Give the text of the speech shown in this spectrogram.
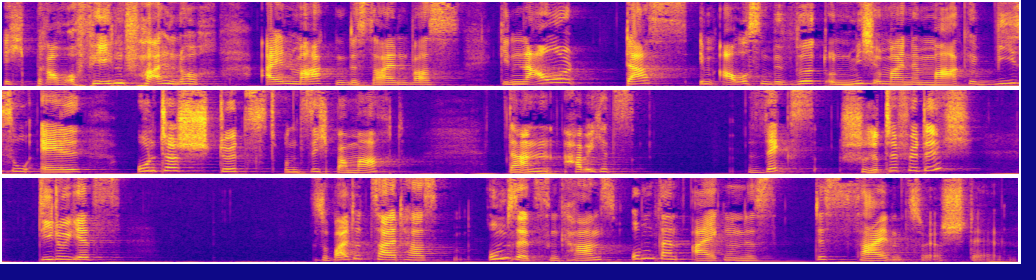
ich brauche auf jeden Fall noch ein Markendesign, was genau das im Außen bewirkt und mich und meine Marke visuell unterstützt und sichtbar macht, dann habe ich jetzt sechs Schritte für dich, die du jetzt, sobald du Zeit hast, umsetzen kannst, um dein eigenes Design zu erstellen.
